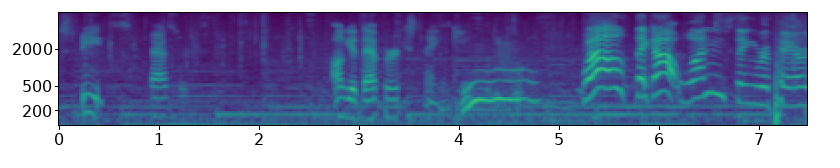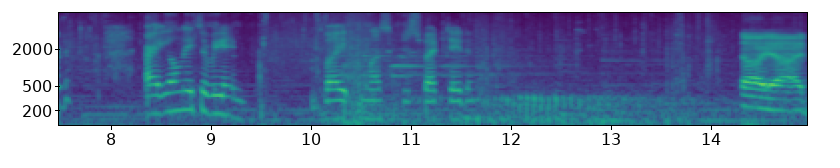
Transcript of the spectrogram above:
speed faster. I'll get that perk. Thank you. Well, they got one thing repaired. Alright, you'll need to re-invite unless you're just spectating. Oh yeah, I.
